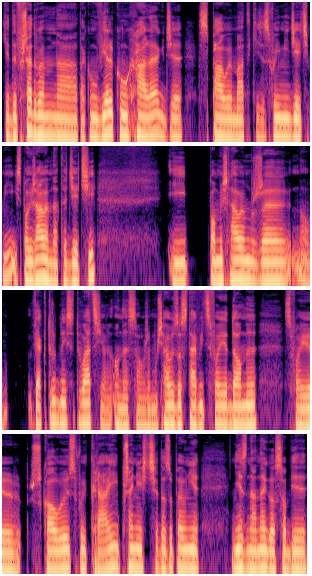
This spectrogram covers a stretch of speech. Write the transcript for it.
kiedy wszedłem na taką wielką halę, gdzie spały matki ze swoimi dziećmi i spojrzałem na te dzieci i pomyślałem, że no, w jak trudnej sytuacji one są, że musiały zostawić swoje domy, swoje szkoły, swój kraj i przenieść się do zupełnie nieznanego sobie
